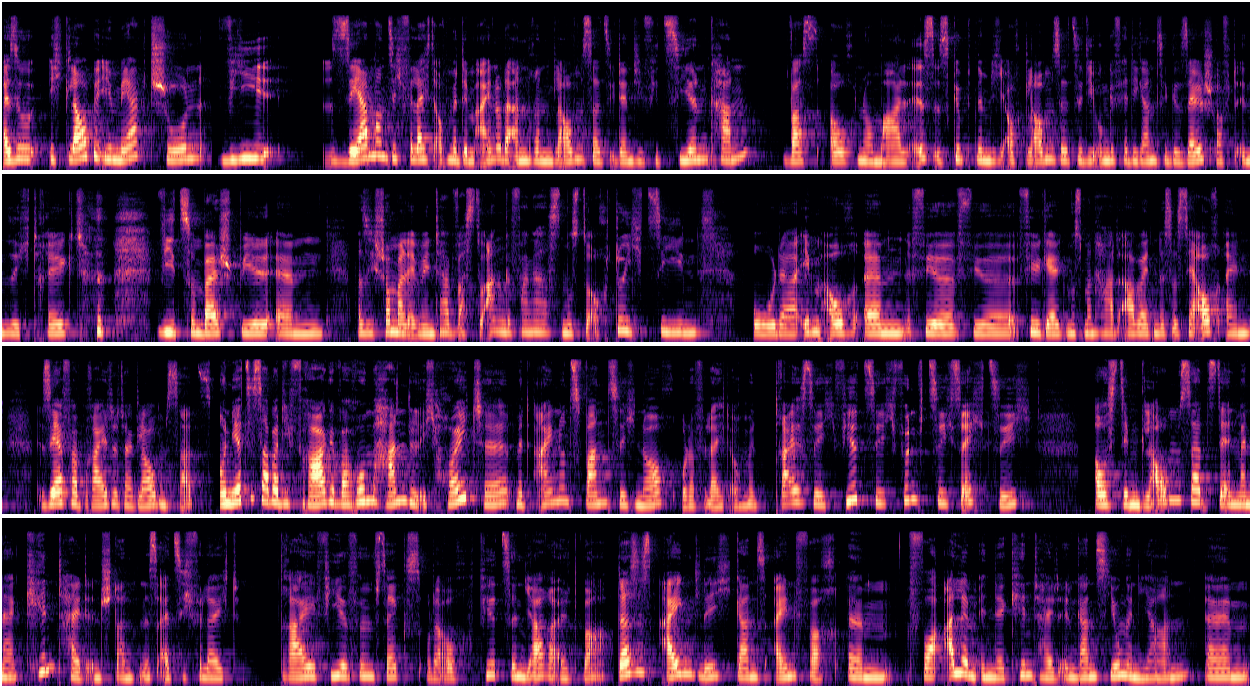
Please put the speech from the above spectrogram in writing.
Also ich glaube, ihr merkt schon, wie sehr man sich vielleicht auch mit dem einen oder anderen Glaubenssatz identifizieren kann, was auch normal ist. Es gibt nämlich auch Glaubenssätze, die ungefähr die ganze Gesellschaft in sich trägt, wie zum Beispiel, ähm, was ich schon mal erwähnt habe, was du angefangen hast, musst du auch durchziehen. Oder eben auch ähm, für, für viel Geld muss man hart arbeiten. Das ist ja auch ein sehr verbreiteter Glaubenssatz. Und jetzt ist aber die Frage, warum handle ich heute mit 21 noch oder vielleicht auch mit 30, 40, 50, 60 aus dem Glaubenssatz, der in meiner Kindheit entstanden ist, als ich vielleicht drei, vier, fünf, sechs oder auch 14 Jahre alt war. Das ist eigentlich ganz einfach. Ähm, vor allem in der Kindheit, in ganz jungen Jahren, ähm,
